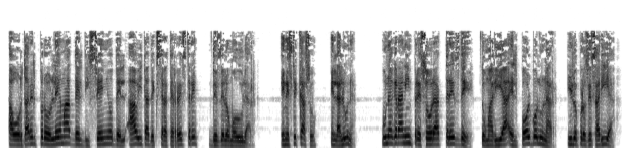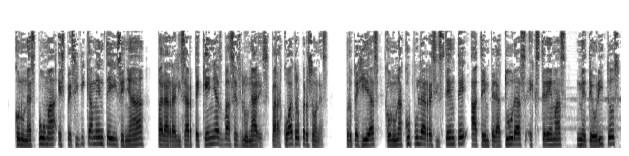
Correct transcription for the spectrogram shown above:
abordar el problema del diseño del hábitat extraterrestre desde lo modular. En este caso, en la Luna. Una gran impresora 3D tomaría el polvo lunar y lo procesaría con una espuma específicamente diseñada para realizar pequeñas bases lunares para cuatro personas, protegidas con una cúpula resistente a temperaturas extremas, meteoritos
